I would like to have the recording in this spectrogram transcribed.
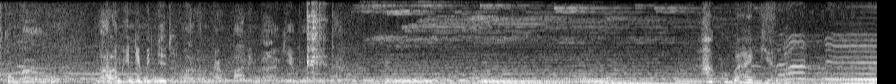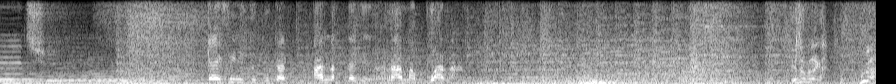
Aku mau malam ini menjadi malam yang paling bahagia buat kita. Aku bahagia banget. Kevin itu bukan anak dari Rama Buana. Itu mereka! Buka!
